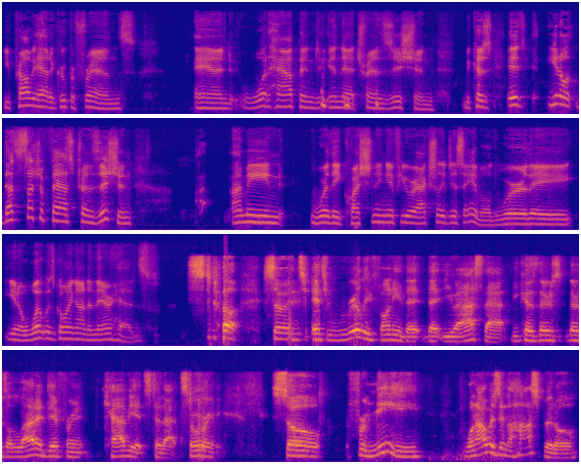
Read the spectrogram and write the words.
you probably had a group of friends and what happened in that transition because it you know that's such a fast transition i mean were they questioning if you were actually disabled were they you know what was going on in their heads so so it's it's really funny that that you asked that because there's there's a lot of different caveats to that story. So for me when i was in the hospital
